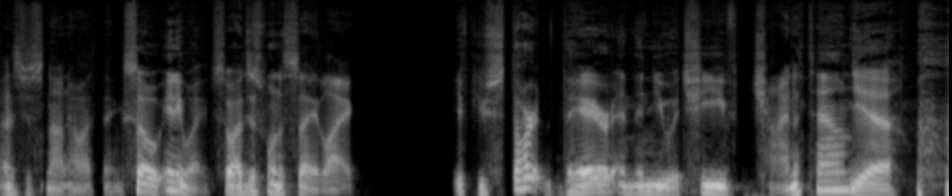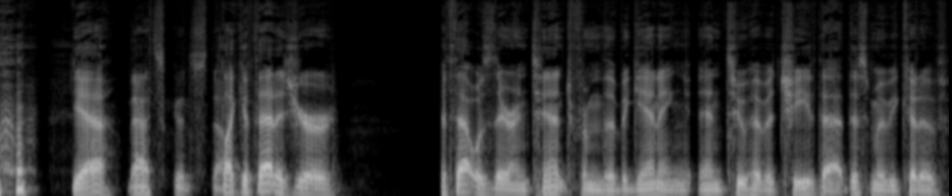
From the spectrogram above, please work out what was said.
That's just not how I think. So anyway, so I just want to say, like, if you start there and then you achieve Chinatown, Yeah, yeah. that's good stuff. Like if that is your, if that was their intent from the beginning, and to have achieved that, this movie could have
